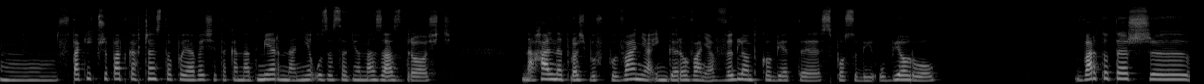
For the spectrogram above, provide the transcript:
Mm, w takich przypadkach często pojawia się taka nadmierna, nieuzasadniona zazdrość, nachalne prośby wpływania, ingerowania w wygląd kobiety, sposób jej ubioru, Warto też y,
